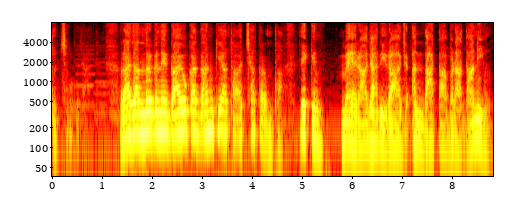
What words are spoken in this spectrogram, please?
तुच्छ हो जाते। राजा नृग ने गायों का दान किया था अच्छा कर्म था। लेकिन मैं राजादि राज अन्नदाता, बड़ा दानी हूँ।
